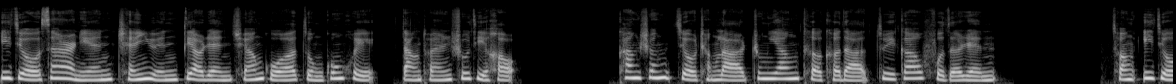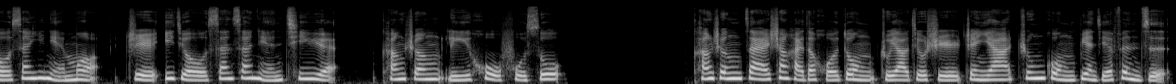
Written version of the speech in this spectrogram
一九三二年，陈云调任全国总工会党团书记后，康生就成了中央特科的最高负责人。从一九三一年末至一九三三年七月，康生离沪复苏。康生在上海的活动主要就是镇压中共变节分子，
